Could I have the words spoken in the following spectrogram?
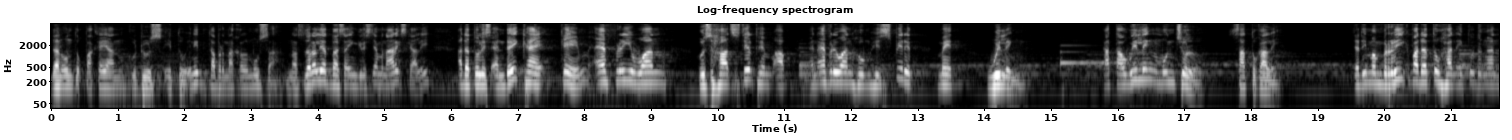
dan untuk pakaian kudus itu. Ini di tabernakel Musa. Nah saudara lihat bahasa Inggrisnya menarik sekali. Ada tulis, and they came, everyone whose heart stirred him up, and everyone whom his spirit made willing. Kata willing muncul satu kali. Jadi memberi kepada Tuhan itu dengan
